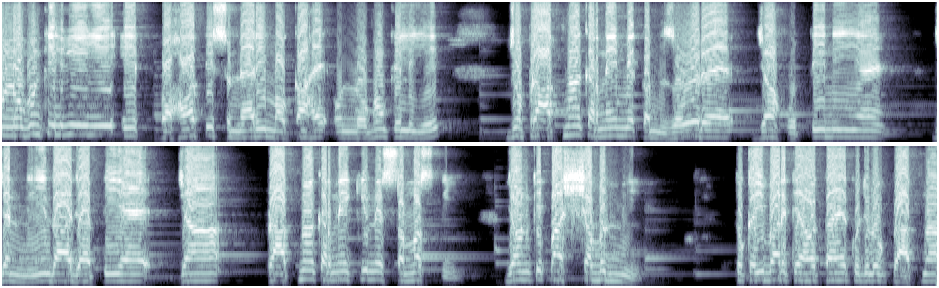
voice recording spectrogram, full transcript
उन लोगों के लिए ये एक बहुत ही सुनहरी मौका है। उन लोगों के लिए जो प्रार्थना करने में कमज़ोर है, जहाँ होती नहीं है, जहाँ नींद आ जाती है, जहाँ प्रार्थना करने की उन्हें समझ नहीं, जहाँ उनके पास शब्द नहीं। तो कई बार क्या होता है, कुछ लोग प्रार्थना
